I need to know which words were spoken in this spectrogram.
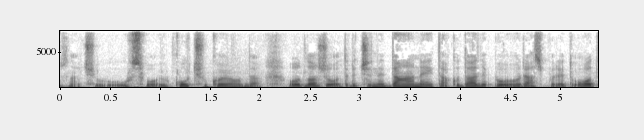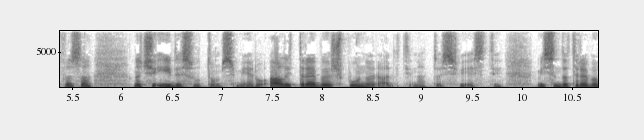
znači, u svoju kuću koje onda odlažu određene dane i tako dalje po rasporedu odvoza. Znači ide se u tom smjeru, ali treba još puno raditi na toj svijesti. Mislim da treba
